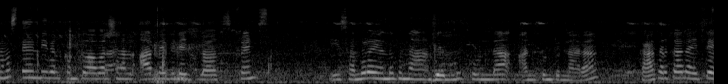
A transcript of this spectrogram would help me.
నమస్తే అండి వెల్కమ్ టు అవర్ ఛానల్ ఆర్లే విలేజ్ బ్లాగ్స్. ఫ్రెండ్స్ ఈ సందులో ఎందుకున్నా ఎందుకుండా అనుకుంటున్నారా? కాకరకాయలు అయితే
